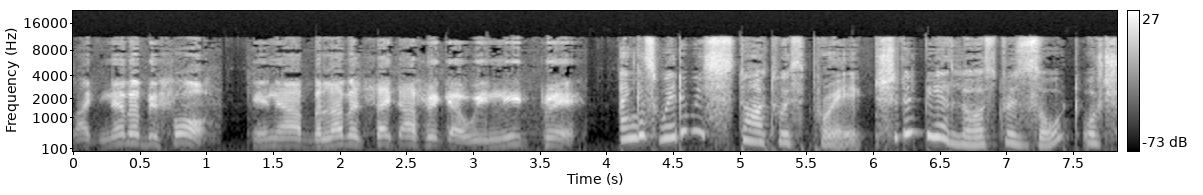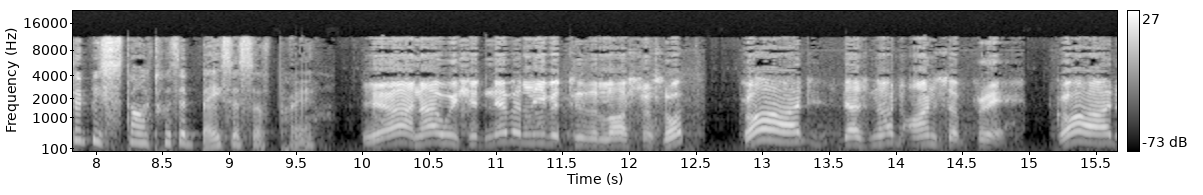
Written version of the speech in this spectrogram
Like never before. In our beloved South Africa, we need prayer. Angus, where do we start with prayer? Should it be a last resort or should we start with a basis of prayer? Yeah, no, we should never leave it to the last resort. God does not answer prayer. God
